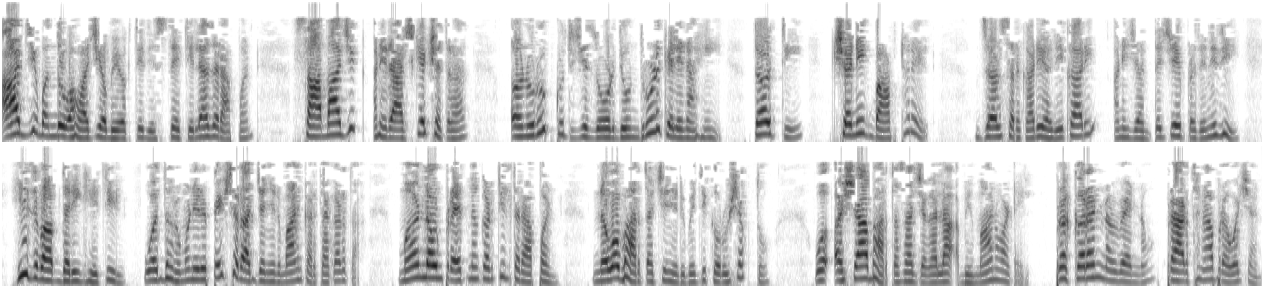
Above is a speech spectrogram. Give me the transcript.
आज जी बंधुभावाची अभिव्यक्ती दिसते तिला जर आपण सामाजिक आणि राजकीय क्षेत्रात अनुरूप कृतीची जोड देऊन दृढ केले नाही तर ती क्षणिक बाब ठरेल. जर सरकारी अधिकारी आणि जनतेचे प्रतिनिधी ही जबाबदारी घेतील व धर्मनिरपेक्ष राज्य निर्माण करता करता मन लावून प्रयत्न करतील तर आपण नवभारताची निर्मिती करू शकतो व अशा भारताचा जगाला अभिमान वाटेल. प्रकरण नव्याण्णव प्रार्थना प्रवचन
